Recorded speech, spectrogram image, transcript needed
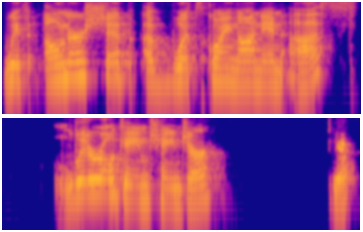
with ownership of what's going on in us, literal game changer. Yep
